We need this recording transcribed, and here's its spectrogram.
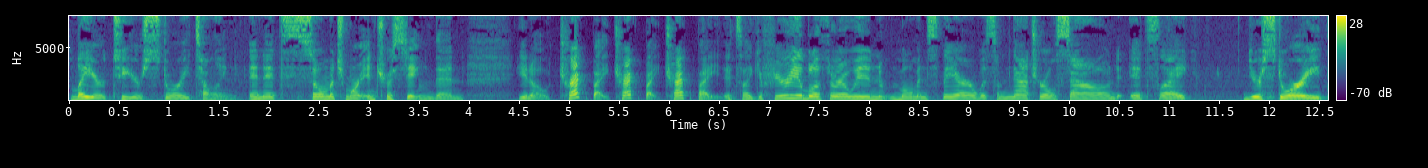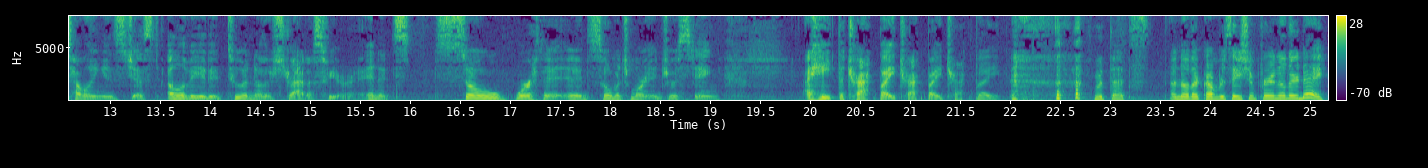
layer to your storytelling, and it's so much more interesting than you know track bite, track bite, track bite. It's like if you're able to throw in moments there with some natural sound, it's like your storytelling is just elevated to another stratosphere, and it's so worth it, and it's so much more interesting. I hate the track bite, track bite, track bite, but that's another conversation for another day.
